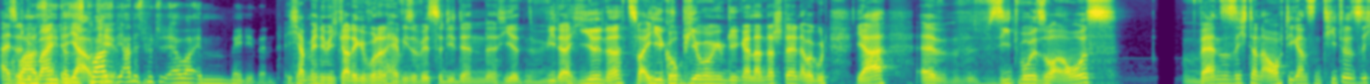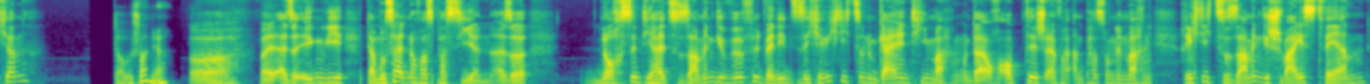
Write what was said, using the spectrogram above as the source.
Also quasi, du meinst, das ja, ist quasi okay. die Undisputed Era im Main Event. Ich habe mich nämlich gerade gewundert, hä, wieso willst du die denn hier wieder hier, ne? Zwei Heel-Gruppierungen gegeneinander stellen, aber gut, ja, äh, sieht wohl so aus. Werden sie sich dann auch die ganzen Titel sichern? Ich glaube schon, ja. Oh, weil, also irgendwie, da muss halt noch was passieren. Also, noch sind die halt zusammengewürfelt, wenn die sich richtig zu einem geilen Team machen und da auch optisch einfach Anpassungen machen, richtig zusammengeschweißt werden,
